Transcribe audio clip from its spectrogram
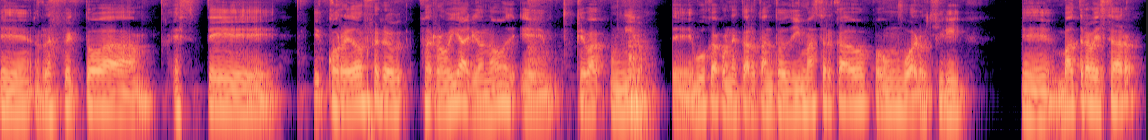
eh, respecto a este eh, corredor ferroviario, ¿no? que va a busca conectar tanto Lima Cercado con Guarochirí. va a atravesar,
